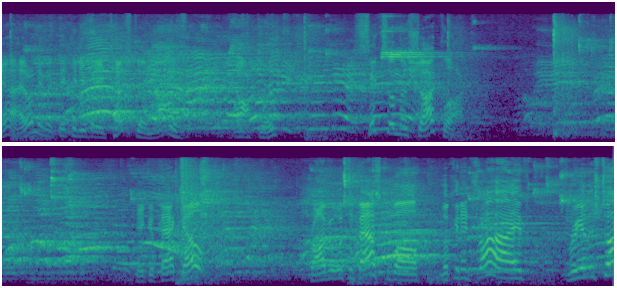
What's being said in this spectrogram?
yeah, I don't even think anybody touched him. That was awkward. Six on the shot clock. Take it back out. Provitt with the basketball, looking to drive. Three on the shot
